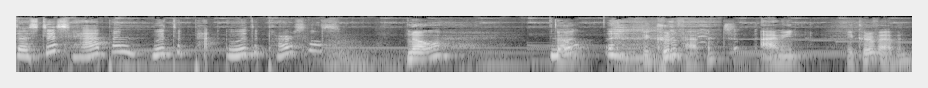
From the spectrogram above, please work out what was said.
does this happen with the pa- with the parcels? No. No. It could have happened. I mean, it could have happened.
